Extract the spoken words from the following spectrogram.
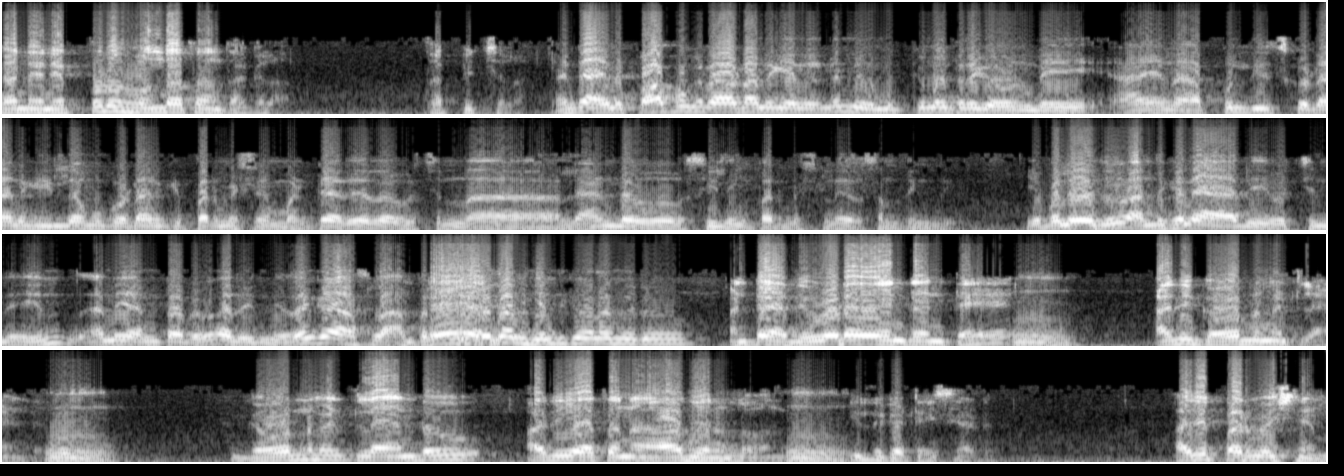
కానీ నేను ఎప్పుడూ హుందాతనం తగ్గల తప్పించల. అంటే ఆయన కోపంకి రావడానికి ఏంటంటే మీరు ముఖ్యమంత్రిగా ఉండి ఆయన అప్పులు తీసుకోవడానికి ఇల్లు అమ్ముకోవడానికి పర్మిషన్ ఇవ్వమంటే అదేదో ఒక చిన్న ల్యాండ్ సీలింగ్ పర్మిషన్ లేదు సంథింగ్ ఇవ్వలేదు అందుకనే అది వచ్చింది. అని అంటారు. అది నిజంగా అసలు అంత అంటే- దానికి ఎందుకు ఇవ్వాలి మీరు? అంటే అది కూడా ఏంటంటే అది గవర్నమెంట్ ల్యాండ్ గవర్నమెంట్ ల్యాండ్ అది అతని ఆధీనంలో ఉంది. ఇల్లు కట్టేశాడు. అది పర్మిషన్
